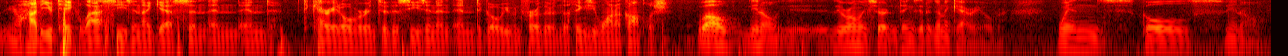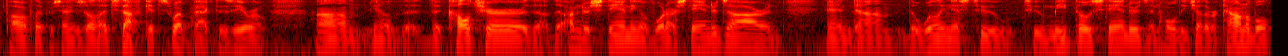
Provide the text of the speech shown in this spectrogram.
you know, how do you take last season, I guess, and, and, and to carry it over into this season and, and to go even further in the things you want to accomplish? Well, you know, there are only certain things that are going to carry over wins, goals, you know, power play percentages, all that stuff gets swept back to zero. Um, you know, the the culture, the the understanding of what our standards are, and and um, the willingness to to meet those standards and hold each other accountable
